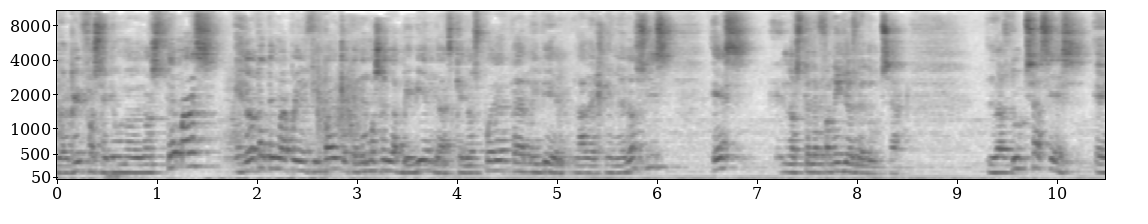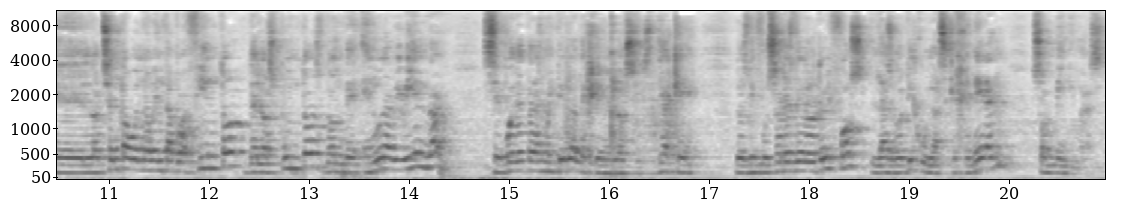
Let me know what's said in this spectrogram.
los grifos sería uno de los temas. El otro tema principal que tenemos en las viviendas que nos puede transmitir la legionelosis es los telefonillos de ducha. Las duchas es el 80 o el 90% de los puntos donde en una vivienda se puede transmitir la legionelosis, ya que los difusores de los grifos, las gotículas que generan son mínimas.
